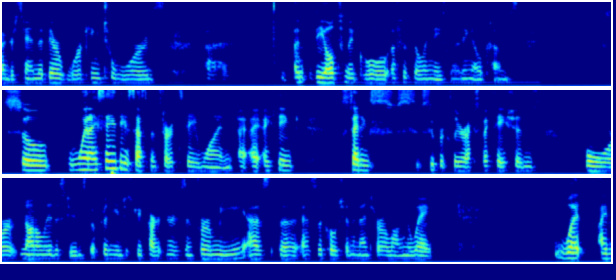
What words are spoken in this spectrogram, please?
understand that they're working towards uh, the ultimate goal of fulfilling these learning outcomes. So when I say the assessment starts day one, I, I think setting super clear expectations for not only the students but for the industry partners and for me as the as the coach and the mentor along the way. What I've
